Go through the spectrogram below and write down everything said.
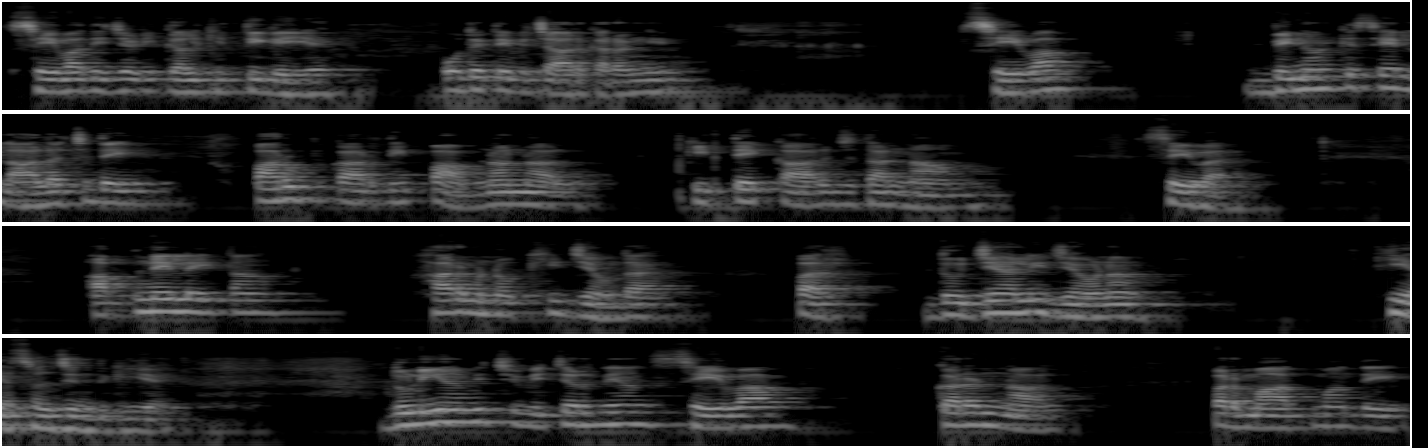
ਸੇਵਾ ਦੀ ਜਿਹੜੀ ਗੱਲ ਕੀਤੀ ਗਈ ਹੈ ਉਹਦੇ ਤੇ ਵਿਚਾਰ ਕਰਾਂਗੇ। ਸੇਵਾ ਬਿਨਾਂ ਕਿਸੇ ਲਾਲਚ ਦੇ ਪਰਉਪਕਾਰ ਦੀ ਭਾਵਨਾ ਨਾਲ ਕੀਤੇ ਕਾਰਜ ਦਾ ਨਾਮ ਸੇਵਾ ਹੈ। ਆਪਣੇ ਲਈ ਤਾਂ ਹਰ ਮਨੁੱਖ ਹੀ ਜਿਉਂਦਾ ਹੈ, ਪਰ ਦੂਜਿਆਂ ਲਈ ਜਿਉਣਾ ਹੀ ਅਸਲ ਜ਼ਿੰਦਗੀ ਹੈ। ਦੁਨੀਆ ਵਿੱਚ ਵਿਚਰਦਿਆਂ ਸੇਵਾ ਕਰਨ ਨਾਲ ਪਰਮਾਤਮਾ ਦੇ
